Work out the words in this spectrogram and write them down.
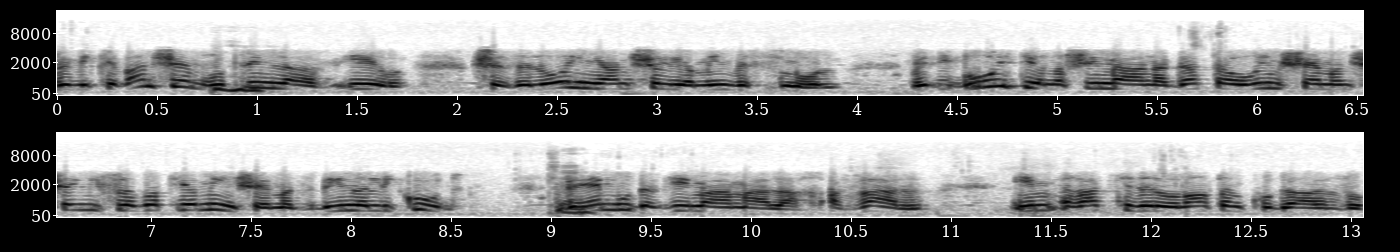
ומכיוון שהם רוצים להבהיר שזה לא עניין של ימין ושמאל, ודיברו איתי אנשים מהנהגת ההורים שהם אנשי מפלגות ימין, שהם מצביעים לליכוד, כן. והם מודאגים מהמהלך, אבל אם רק כדי לומר את הנקודה הזו,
